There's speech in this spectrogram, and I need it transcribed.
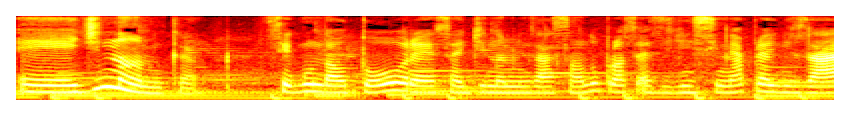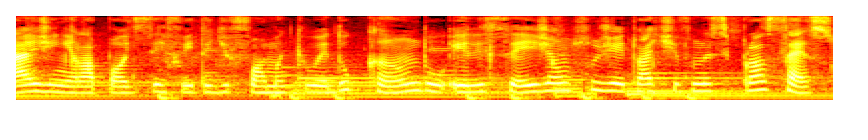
é, dinâmica. Segundo a autora, essa dinamização do processo de ensino e aprendizagem, ela pode ser feita de forma que o educando ele seja um sujeito ativo nesse processo,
